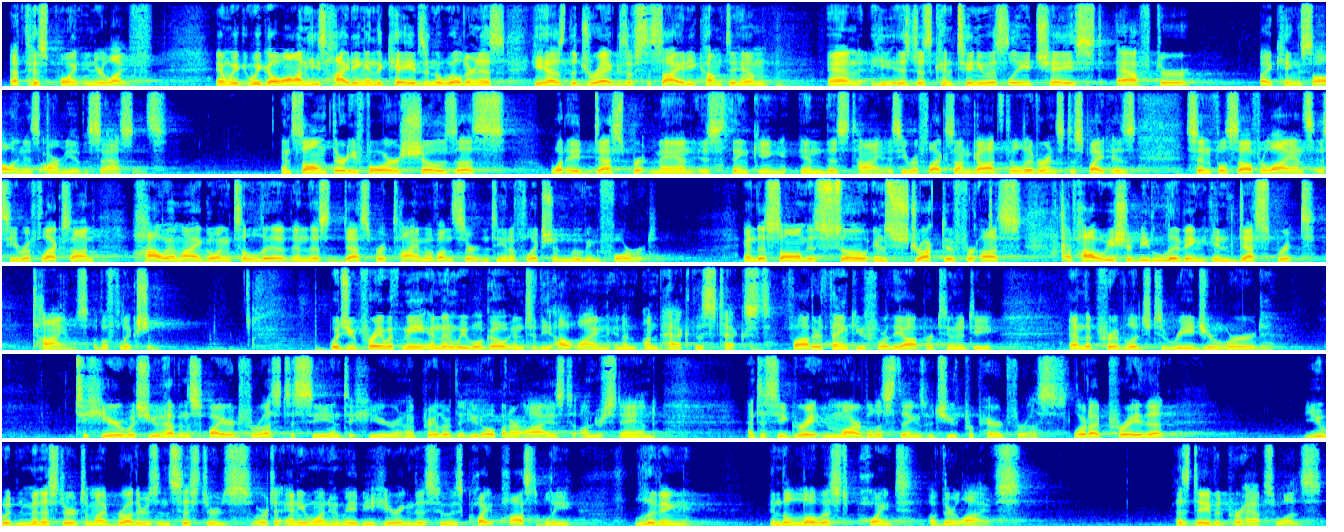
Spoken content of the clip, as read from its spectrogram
at this point in your life. And we, we go on, he's hiding in the caves in the wilderness. He has the dregs of society come to him, and he is just continuously chased after by King Saul and his army of assassins. And Psalm 34 shows us what a desperate man is thinking in this time as he reflects on God's deliverance despite his sinful self reliance, as he reflects on how am I going to live in this desperate time of uncertainty and affliction moving forward? And this psalm is so instructive for us of how we should be living in desperate times of affliction. Would you pray with me, and then we will go into the outline and unpack this text. Father, thank you for the opportunity and the privilege to read your word to hear what you have inspired for us to see and to hear. And I pray, Lord, that you'd open our eyes to understand and to see great and marvelous things which you've prepared for us. Lord, I pray that you would minister to my brothers and sisters or to anyone who may be hearing this who is quite possibly living in the lowest point of their lives, as David perhaps was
